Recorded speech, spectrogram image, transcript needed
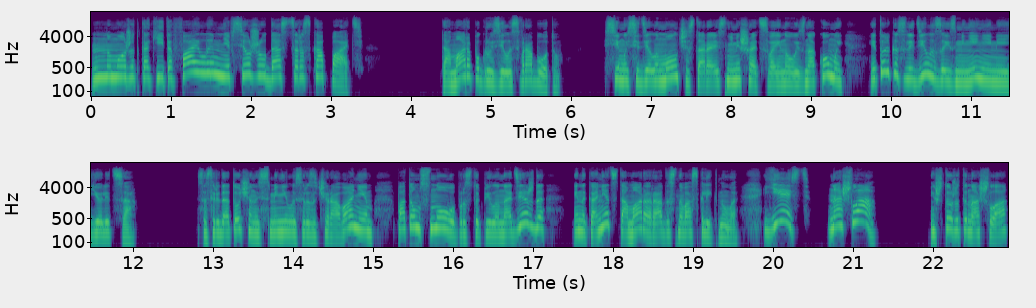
но, может, какие-то файлы мне все же удастся раскопать. Тамара погрузилась в работу. Сима сидела молча, стараясь не мешать своей новой знакомой, и только следила за изменениями ее лица. Сосредоточенность сменилась разочарованием, потом снова проступила надежда, и, наконец, Тамара радостно воскликнула. «Есть! Нашла!» «И что же ты нашла?»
